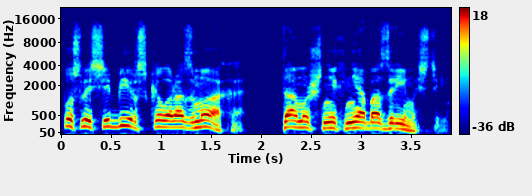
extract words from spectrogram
после сибирского размаха, тамошних необозримостей?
